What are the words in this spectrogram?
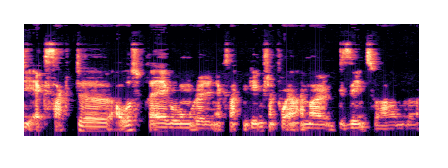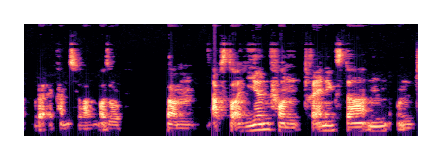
die exakte Ausprägung oder den exakten Gegenstand vorher einmal gesehen zu haben oder, oder erkannt zu haben. Also ähm, abstrahieren von Trainingsdaten und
